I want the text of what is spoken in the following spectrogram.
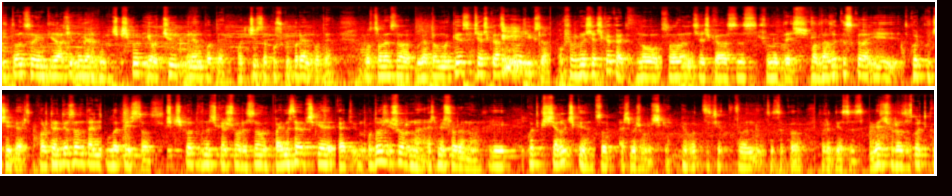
и тон со интизачи наверх чикшкот и отчи менен поте, отчи са пушку порен поте. Вот солен со богатолно кес, чешка ас ножикса. Окшорны чешка кать, но солен чешка асыс шуну теш. Багдазы кыска и кот кучебер. Портретесон тани улепеш сос. Чикшкот внучка шоры со, паймасавчке кать художник шорна, ашме шорна. И кот кищанучка со ашме шоручке. Вот зачет солен цусако портретесос. Меч розы котку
